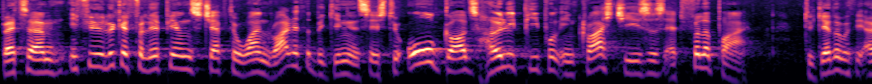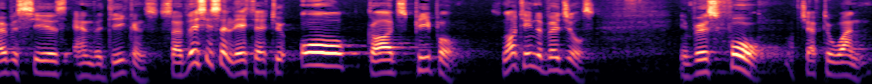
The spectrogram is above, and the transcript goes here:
But um, if you look at Philippians chapter 1, right at the beginning, it says, To all God's holy people in Christ Jesus at Philippi, together with the overseers and the deacons. So, this is a letter to all God's people, it's not individuals. In verse 4 of chapter 1,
